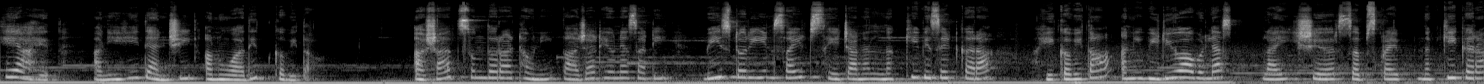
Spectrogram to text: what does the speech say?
हे आहेत आणि ही त्यांची अनुवादित कविता. अशाच सुंदर आठवणी ताज्या ठेवण्यासाठी व्ही स्टोरी इनसाइट्स हे चॅनल नक्की विजिट करा. ही कविता आणि व्हिडिओ आवडल्यास लाईक शेअर सबस्क्राईब नक्की करा.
